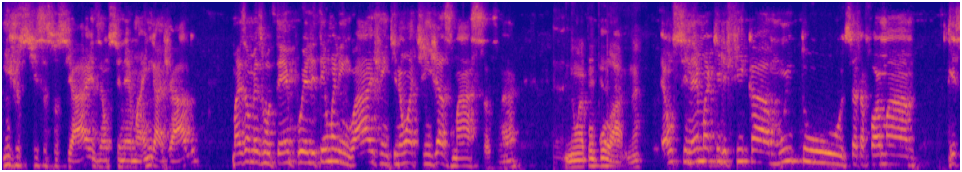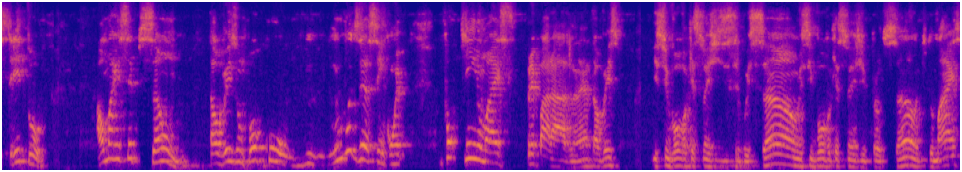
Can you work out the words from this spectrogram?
injustiças sociais, é um cinema engajado, mas ao mesmo tempo ele tem uma linguagem que não atinge as massas, né? Não é popular, né? É um cinema que ele fica muito, de certa forma, restrito a uma recepção talvez um pouco, não vou dizer assim, com um pouquinho mais preparado, né? Talvez isso envolva questões de distribuição, isso envolva questões de produção e tudo mais,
